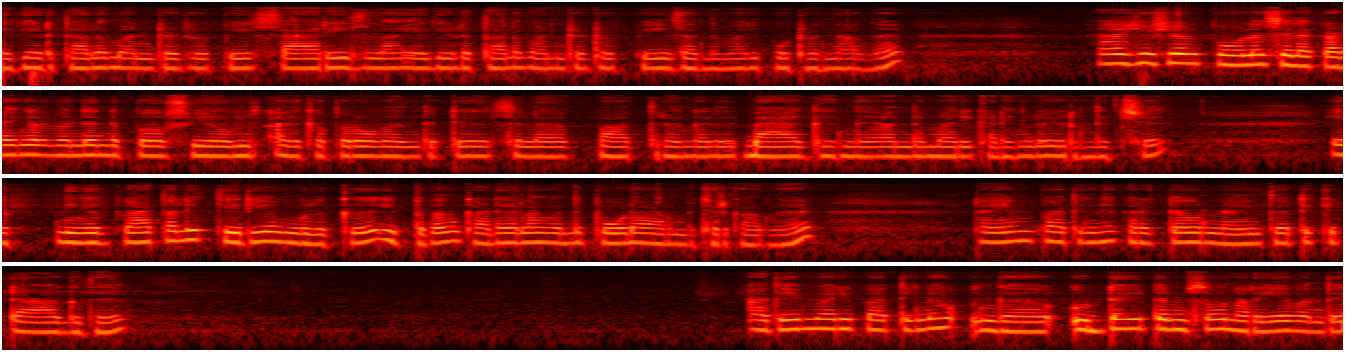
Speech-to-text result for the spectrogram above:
எது எடுத்தாலும் ஹண்ட்ரட் ருபீஸ் சாரீஸ்லாம் எது எடுத்தாலும் ஹண்ட்ரட் ருபீஸ் அந்த மாதிரி போட்டிருந்தாங்க. ஆஸ் யூஷுவல் போல் சில கடைகள் வந்து இந்த பர்ஃப்யூம்ஸ் அதுக்கப்புறம் வந்துட்டு சில பாத்திரங்கள் பேகுங்க அந்த மாதிரி கடைகளும் இருந்துச்சு. எப் நீங்கள் பார்த்தாலே தெரியும் உங்களுக்கு இப்போ தான் கடையெல்லாம் வந்து போட ஆரம்பிச்சிருக்காங்க. டைம் பார்த்தீங்கன்னா கரெக்டாக ஒரு நைன் தேர்ட்டி கிட்ட ஆகுது. அதே மாதிரி பார்த்திங்கன்னா இங்கே வுட் ஐட்டம்ஸும் நிறைய வந்து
